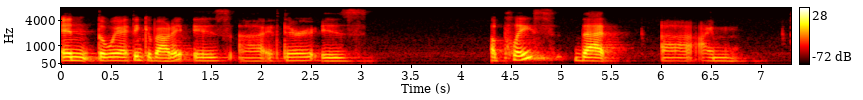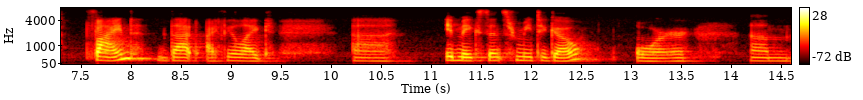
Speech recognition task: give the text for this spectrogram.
and the way I think about it is uh, if there is a place that uh, I'm find that I feel like uh, it makes sense for me to go, or um,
